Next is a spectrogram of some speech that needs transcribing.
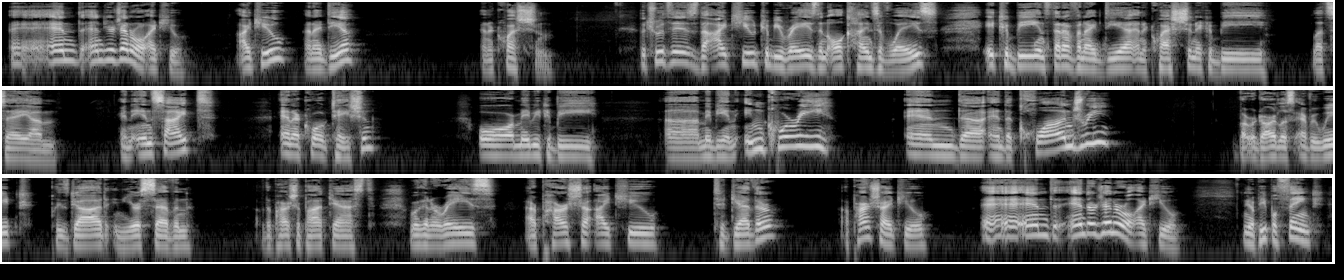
and, and your general IQ. IQ, an idea, and a question. The truth is the IQ could be raised in all kinds of ways. It could be instead of an idea and a question, it could be, let's say, um, an insight and a quotation, or maybe it could be, uh, maybe an inquiry and, uh, and a quandary. But regardless, every week, please God, in year seven, of the Parsha podcast. We're going to raise our Parsha IQ together, a Parsha IQ, and, and our general IQ. You know, people think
